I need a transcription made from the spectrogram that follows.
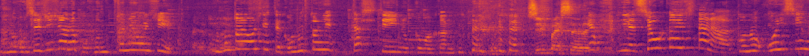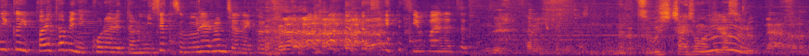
あのお世辞じゃなく本当に美味しい本当に美味しいっていうか本当に出していいのかわかんない。心配しちゃういやいや紹介したらこの美味しい肉いっぱい食べに来られたら店潰れるんじゃないかな。心配になっちゃった。ぜひ食べに来てくださいなんか潰しちゃいそうな気がする、なるほどね。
